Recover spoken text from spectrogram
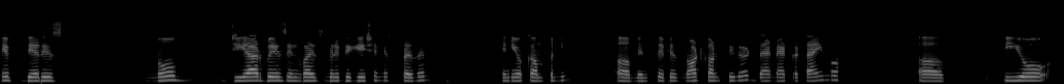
if there is no gr based invoice verification is present in your company uh, means it is not configured then at the time of uh, PO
